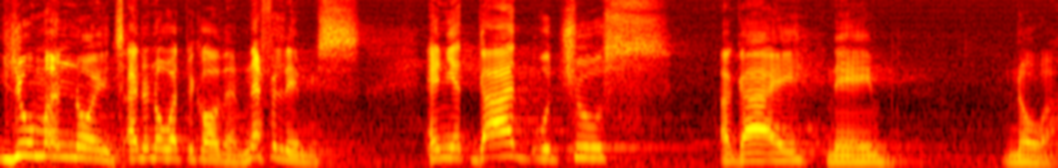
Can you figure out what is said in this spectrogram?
humanoids. I don't know what we call them, Nephilims. And yet God would choose a guy named Noah.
